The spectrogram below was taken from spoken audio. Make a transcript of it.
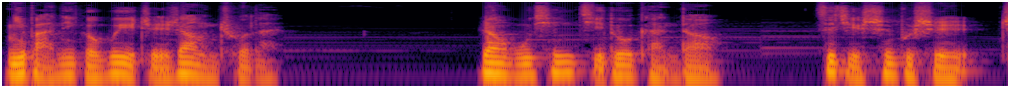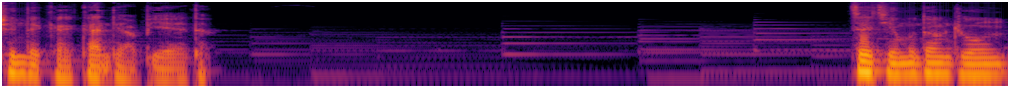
你把那个位置让出来，让吴昕几度感到自己是不是真的该干点别的。”在节目当中，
